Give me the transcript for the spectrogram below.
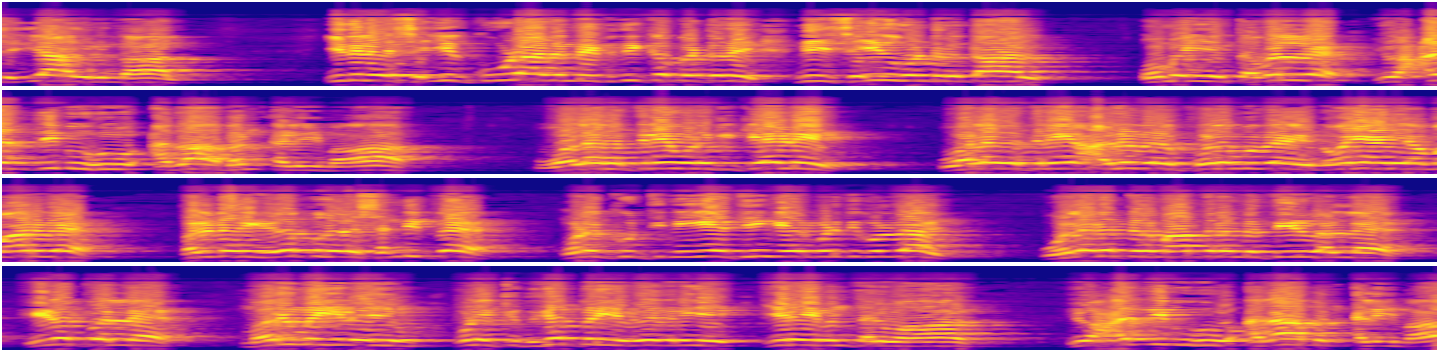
செய்யாதிருந்தால் இதுல செய்யக்கூடாது என்று விதிக்கப்பட்டதை நீ செய்து கொண்டிருந்தால் உமையை தவல்ல அதாபன் அலிமா. உலகத்திலே உனக்கு கேடு. உலகத்திலே அழுவ புலம்புவ நோயாளியா மாறுவ. பல்வேறு இழப்புகளை சந்திப்ப உனக்கு நீயே தீங்கு ஏற்படுத்திக் கொள்வாய். உலகத்தில் மாத்திரம் இந்த தீர்வு அல்ல இழப்பு அல்ல. மறுமையிலேயும் உனக்கு மிகப்பெரிய வேதனையை இறைவன் தருவான். யுஅذிபுஹு அலிமா.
